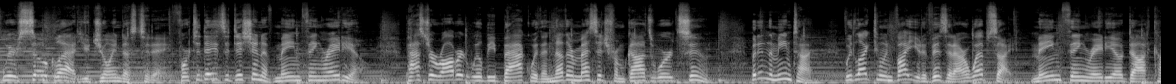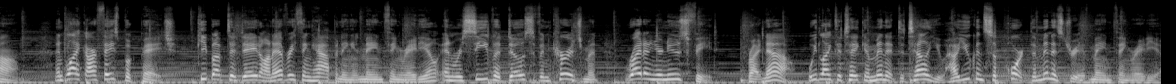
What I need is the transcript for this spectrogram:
thing. We're so glad you joined us today for today's edition of Main Thing Radio. Pastor Robert will be back with another message from God's Word soon. But in the meantime, we'd like to invite you to visit our website, mainthingradio.com, and like our Facebook page. Keep up to date on everything happening in Main Thing Radio and receive a dose of encouragement right on your news feed. Right now, we'd like to take a minute to tell you how you can support the ministry of Main Thing Radio.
